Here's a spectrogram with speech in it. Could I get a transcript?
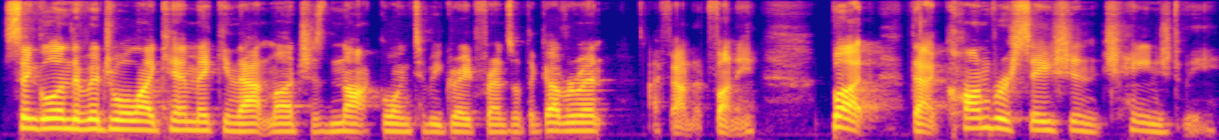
single individual like him making that much is not going to be great friends with the government. I found it funny. But that conversation changed me.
